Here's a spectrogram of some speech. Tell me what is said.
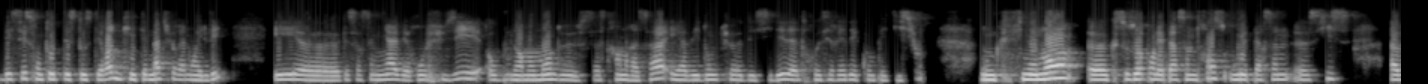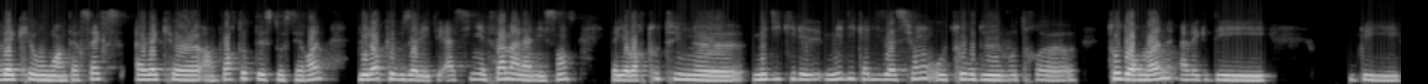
baisser son taux de testostérone qui était naturellement élevé et euh, que avait refusé au bout d'un moment de s'astreindre à ça et avait donc euh, décidé d'être retiré des compétitions. Donc finalement, euh, que ce soit pour les personnes trans ou les personnes euh, cis avec ou intersexes avec un fort taux de testostérone, dès lors que vous avez été assigné femme à la naissance, il va y avoir toute une médicalisation autour de votre taux d'hormones avec des, des,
